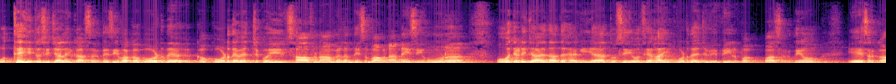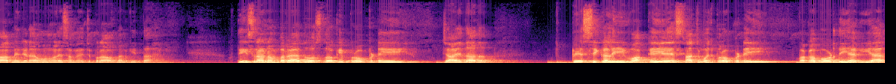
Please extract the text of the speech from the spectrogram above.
ਉੱਥੇ ਹੀ ਤੁਸੀਂ ਚੈਲੰਜ ਕਰ ਸਕਦੇ ਸੀ। ਵਕਫ ਬੋਰਡ ਦੇ, ਕੋਰਟ ਦੇ ਵਿੱਚ ਕੋਈ ਸਾਫ਼ ਨਾ ਮਿਲਣ ਦੀ ਸੰਭਾਵਨਾ ਨਹੀਂ ਸੀ। ਹੁਣ ਉਹ ਜਿਹੜੀ ਜਾਇਦਾਦ ਹੈਗੀ ਆ, ਤੁਸੀਂ ਉੱਥੇ ਹਾਈ ਕੋਰਟ ਦੇ ਵਿੱਚ ਵੀ ਅਪੀਲ ਪਾ ਪਾ ਸਕਦੇ ਹੋ। ਇਹ ਸਰਕਾਰ ਨੇ ਜਿਹੜਾ ਆਉਣ ਵਾਲੇ ਸਮੇਂ ਵਿੱਚ ਪ੍ਰਾਵਧਾਨ ਕੀਤਾ ਹੈ। ਤੀਸਰਾ ਨੰਬਰ ਹੈ ਦੋਸਤੋ ਕਿ ਪ੍ਰਾਪਰਟੀ ਜਾਇਦਾਦ, ਬੇਸਿਕਲੀ ਵਾਕਈ ਇਹ ਸੱਚਮੁੱਚ ਪ੍ਰਾਪਰਟੀ ਵਕਫ ਬੋਰਡ ਦੀ ਹੈਗੀ ਆ।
